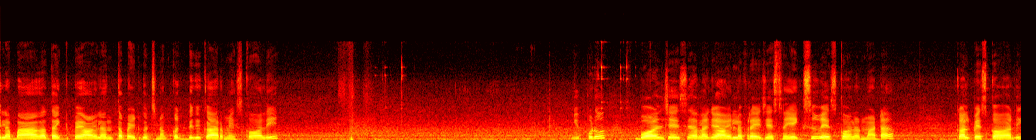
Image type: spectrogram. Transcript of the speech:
ఇలా బాగా తగ్గిపోయి ఆయిల్ అంతా బయటకు వచ్చినాక కొద్దిగా కారం వేసుకోవాలి. ఇప్పుడు బాయిల్ చేసి అలాగే ఆయిల్లో ఫ్రై చేసిన ఎగ్స్ వేసుకోవాలన్నమాట. కలిపేసుకోవాలి.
